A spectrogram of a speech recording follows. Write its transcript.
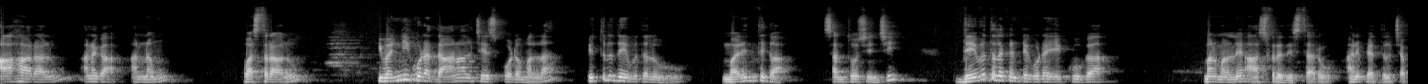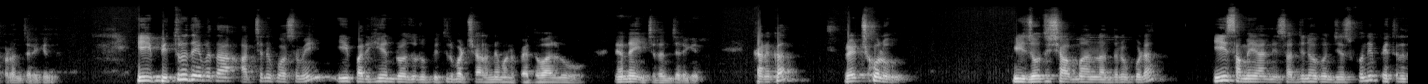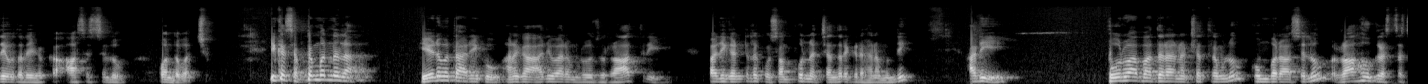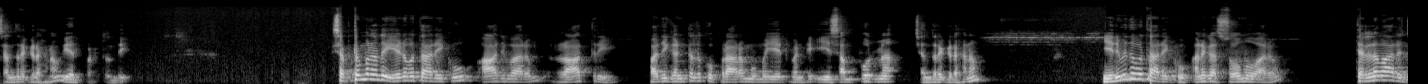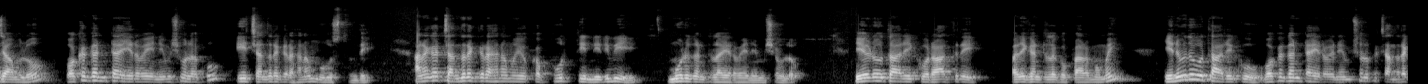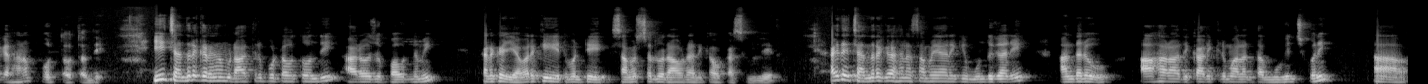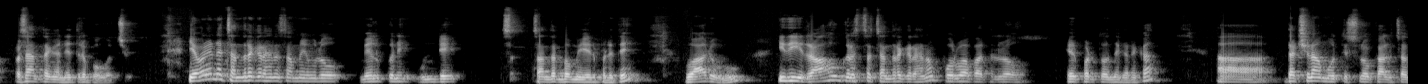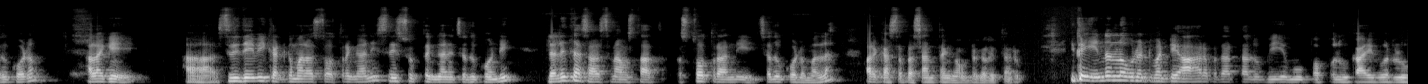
ఆహారాలు అనగా అన్నము వస్త్రాలు ఇవన్నీ కూడా దానాలు చేసుకోవడం వల్ల పితృదేవతలు మరింతగా సంతోషించి దేవతల కంటే కూడా ఎక్కువగా మనల్ని ఆశీర్వదిస్తారు అని పెద్దలు చెప్పడం జరిగింది. ఈ పితృదేవత అర్చన కోసమే ఈ పదిహేను రోజులు పితృపక్షాలని మన పెద్దవాళ్ళు నిర్ణయించడం జరిగింది. కనుక ప్రేక్షకులు ఈ జ్యోతిషాభిమానులందరూ కూడా ఈ సమయాన్ని సద్వినియోగం చేసుకుని పితృదేవతల యొక్క ఆశస్సులు పొందవచ్చు. ఇక సెప్టెంబర్ నెల ఏడవ తారీఖు అనగా ఆదివారం రోజు రాత్రి పది గంటలకు సంపూర్ణ చంద్రగ్రహణం ఉంది. అది పూర్వభద్ర నక్షత్రంలో కుంభరాశిలో రాహుగ్రస్త చంద్రగ్రహణం ఏర్పడుతుంది. సెప్టెంబర్ నెల ఏడవ తారీఖు ఆదివారం రాత్రి పది గంటలకు ప్రారంభమయ్యేటువంటి ఈ సంపూర్ణ చంద్రగ్రహణం. ఎనిమిదవ తారీఖు అనగా సోమవారం తెల్లవారుజాములో ఒక గంట ఇరవై నిమిషములకు ఈ చంద్రగ్రహణం ముగుస్తుంది. అనగా చంద్రగ్రహణం యొక్క పూర్తి నిడివి మూడు గంటల ఇరవై నిమిషంలో ఏడవ తారీఖు రాత్రి పది గంటలకు ప్రారంభమై ఎనిమిదవ తారీఖు ఒక గంట ఇరవై నిమిషాలకు చంద్రగ్రహణం పూర్తవుతుంది. ఈ చంద్రగ్రహణం రాత్రిపూట అవుతోంది. ఆ రోజు పౌర్ణమి. కనుక ఎవరికి ఎటువంటి సమస్యలు రావడానికి అవకాశం లేదు. అయితే చంద్రగ్రహణ సమయానికి ముందుగానే అందరూ ఆహారాది కార్యక్రమాలంతా ముగించుకొని ప్రశాంతంగా నిద్రపోవచ్చు. ఎవరైనా చంద్రగ్రహణ సమయంలో మేల్కొని ఉండే స- సందర్భం ఏర్పడితే వారు ఇది రాహుగ్రస్త చంద్రగ్రహణం పూర్వభద్రలో ఏర్పడుతోంది కనుక దక్షిణామూర్తి శ్లోకాలు చదువుకోవడం అలాగే శ్రీదేవి ఖడ్గమాల స్తోత్రం కానీ శ్రీ సూక్తం కానీ చదువుకోండి. లలిత సహస్రనామ స్తోత్రాన్ని చదువుకోవడం వల్ల వారు కాస్త ప్రశాంతంగా ఉండగలుగుతారు. ఇక ఇండల్లో ఉన్నటువంటి ఆహార పదార్థాలు బియ్యము పప్పులు కాయగూరలు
